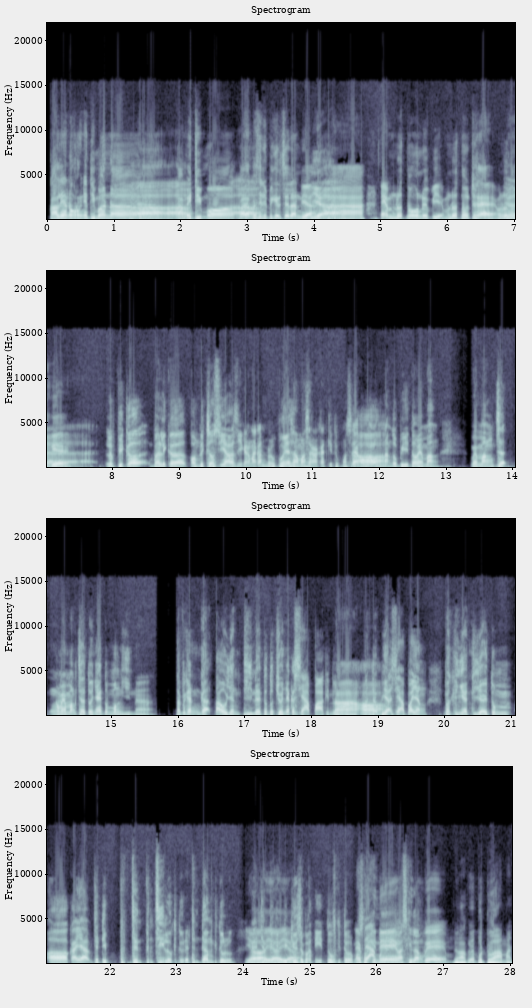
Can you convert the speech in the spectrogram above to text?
kalian nongkrongnya di mana? Heeh. Kami di mall. Ah. Kalian pasti di pinggir jalan ya. Iya. Nah, nek menurutmu ngono piye? Menurutmu saya, menurutmu Ya, piye? Lebih ke balik ke konflik sosial sih karena kan hubungannya sama masyarakat gitu. Maksudnya kok Ah. kalau menanggapi itu memang memang ja- memang jatuhnya itu menghina. Tapi kan nggak tahu yang dihina itu tujuannya ke siapa gitu. Nah, Ada ah. pihak siapa yang baginya dia itu eh, kayak jadi ben- benci loh gitu, dia dendam gitu loh. Ya, Kayak dia ya, bikin ya. video seperti itu gitu. Begini dari- Mas Gilang piye? Ya aku ya bodo amat.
